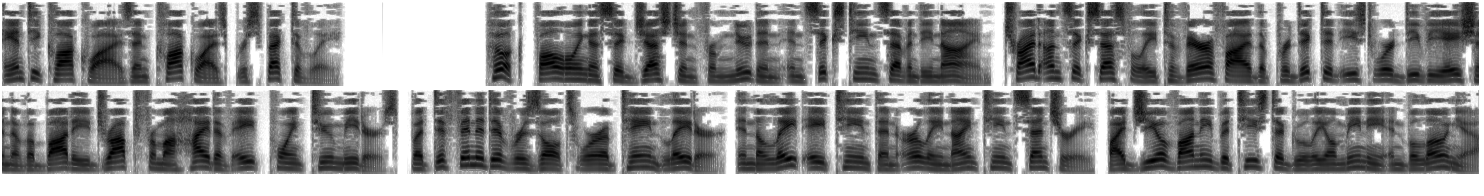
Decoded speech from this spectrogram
anticlockwise and clockwise, respectively. Hooke, following a suggestion from Newton in 1679, tried unsuccessfully to verify the predicted eastward deviation of a body dropped from a height of 8.2 meters, but definitive results were obtained later, in the late 18th and early 19th century, by Giovanni Battista Guglielmini in Bologna,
